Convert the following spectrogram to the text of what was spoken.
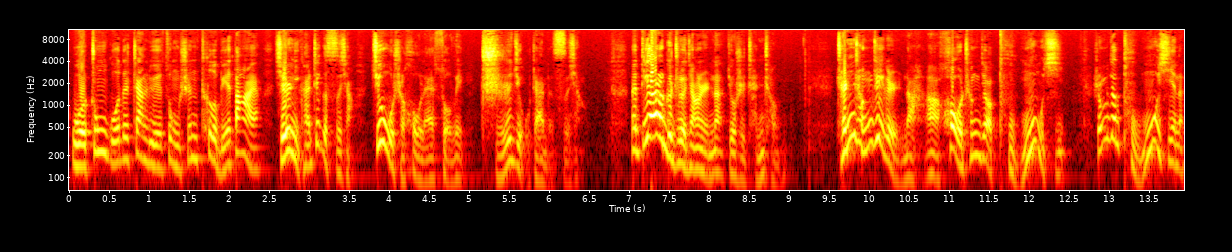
我中国的战略纵深特别大呀，其实你看这个思想就是后来所谓持久战的思想。那第二个浙江人呢，就是陈诚。陈诚这个人呢，啊，号称叫土木系。什么叫土木系呢？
